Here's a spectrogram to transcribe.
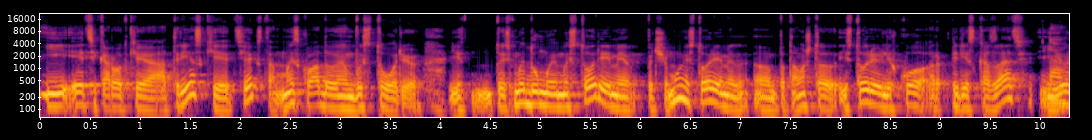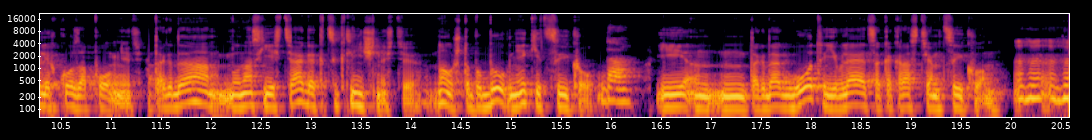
И эти короткие отрезки текста мы складываем в историю. И, то есть мы думаем историями. Почему историями? Э, потому что историю легко пересказать, да. ее легко запомнить. Тогда у нас есть тяга к цикличности. Ну, чтобы был некий цикл. Да. И тогда год является как раз тем циклом. Угу, угу,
